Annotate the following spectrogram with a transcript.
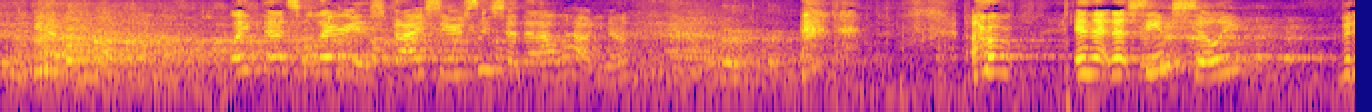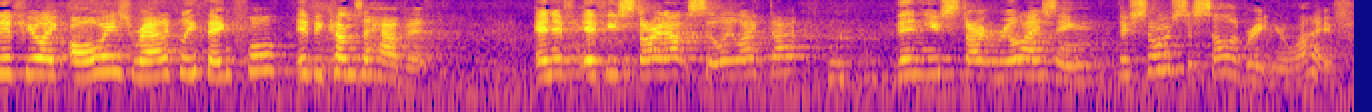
You know? like, that's hilarious. But I seriously said that out loud, you know? um, and that, that seems silly, but if you're like always radically thankful, it becomes a habit. And if, if you start out silly like that, then you start realizing there's so much to celebrate in your life.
